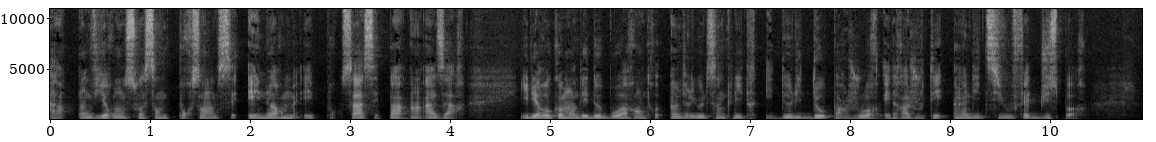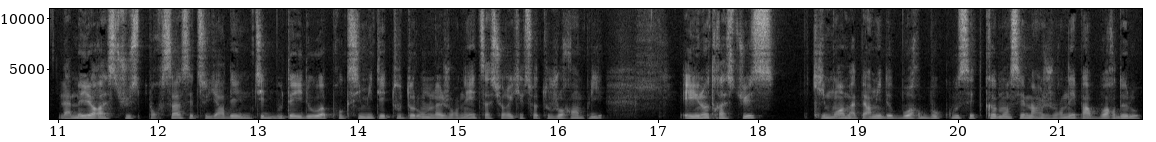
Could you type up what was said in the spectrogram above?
à environ 60%, c'est énorme, et pour ça, c'est pas un hasard. Il est recommandé de boire entre 1,5 litre et 2 litres d'eau par jour et de rajouter 1 litre si vous faites du sport. La meilleure astuce pour ça, c'est de se garder une petite bouteille d'eau à proximité tout au long de la journée et de s'assurer qu'elle soit toujours remplie. Et une autre astuce qui, moi, m'a permis de boire beaucoup, c'est de commencer ma journée par boire de l'eau.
